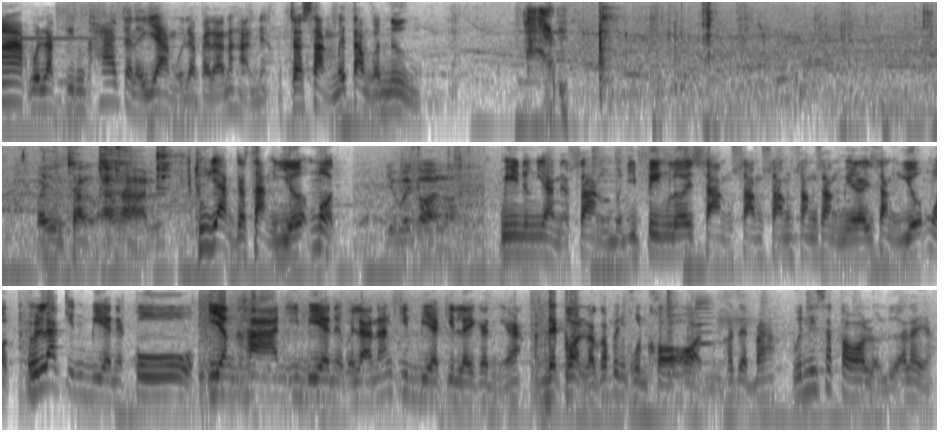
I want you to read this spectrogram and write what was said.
มาก ๆ เวลากินข้าวแต่ละอย่างเวลาไปร้านอาหารเนี่ยจะสั่งไม่ต่ำกว่าหนึ่งไปถึงสั่งอาหาร ทุกอย่างจะสั่งเยอะหมด อยู่ไว้ก่อนเหรอ มีหนึ่งอย่างเนี่ยสั่งเหมือนอีปิงเลยสั่งสั่งสั่งสั่งสั่งมีอะไรสั่งเยอะหมด เวลากินเบียร์เนี่ยกูเอียงคารอีเบียร์เนี่ยเวลานั่งกินเบียร์กินอะไรกันอย่างเงี้ยแต่ก่อนเราก็เป็นคนคออ่อนมึงเข้าใจปะเวันนี้สตอเหรอหรืออะไรอะ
